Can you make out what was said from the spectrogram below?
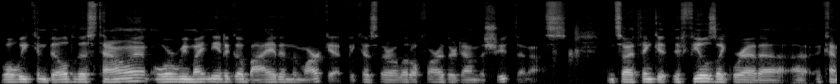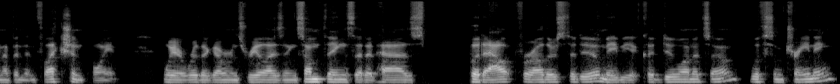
well we can build this talent or we might need to go buy it in the market because they're a little farther down the chute than us and so i think it, it feels like we're at a, a kind of an inflection point where where the government's realizing some things that it has put out for others to do. Maybe it could do on its own with some training.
